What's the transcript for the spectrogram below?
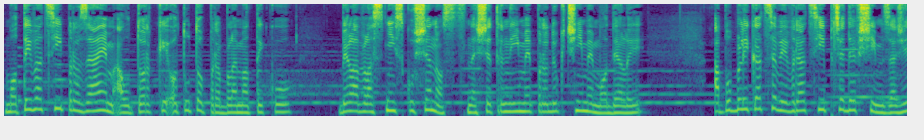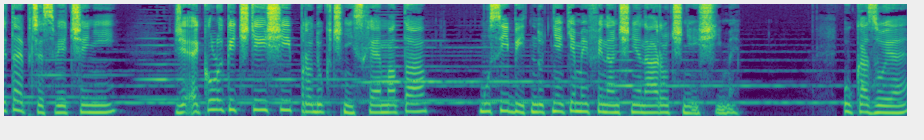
Motivací pro zájem autorky o tuto problematiku byla vlastní zkušenost s nešetrnými produkčními modely a publikace vyvrací především zažité přesvědčení, že ekologičtější produkční schémata musí být nutně těmi finančně náročnějšími. Ukazuje,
